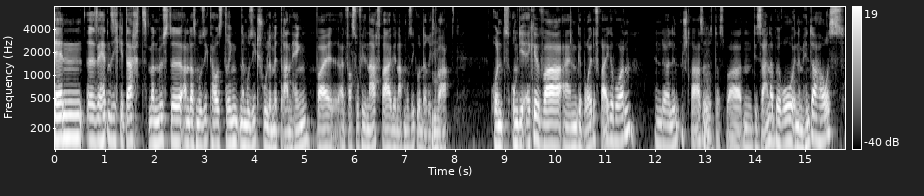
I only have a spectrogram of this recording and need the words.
denn äh, sie hätten sich gedacht, man müsste an das Musikhaus dringend eine Musikschule mit dranhängen, weil einfach so viel Nachfrage nach Musikunterricht mhm. war. Und um die Ecke war ein Gebäude frei geworden in der Lindenstraße. Mhm. Das war ein Designerbüro in einem Hinterhaus.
